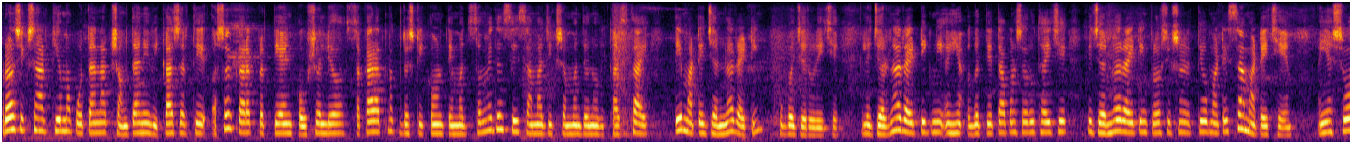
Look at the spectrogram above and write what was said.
પ્રશિક્ષણાર્થીઓમાં પોતાના ક્ષમતાની વિકાસ અર્થે અસરકારક પ્રત્યાયન કૌશલ્ય, સકારાત્મક દૃષ્ટિકોણ તેમજ સંવેદનશીલ સામાજિક સંબંધોનો વિકાસ થાય તે માટે જર્નલ રાઇટિંગ ખૂબ જ જરૂરી છે. એટલે જર્નલ રાઇટિંગની અહીંયા અગત્યતા પણ શરૂ થાય છે કે જર્નલ રાઇટિંગ પ્રશિક્ષણાર્થીઓ માટે શા માટે છે? અહીંયા સ્વ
